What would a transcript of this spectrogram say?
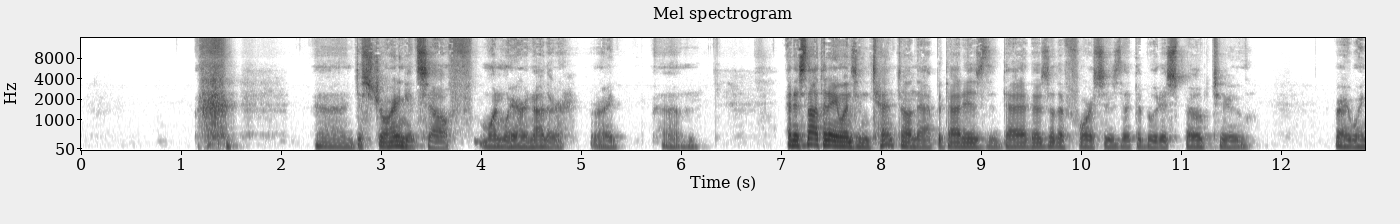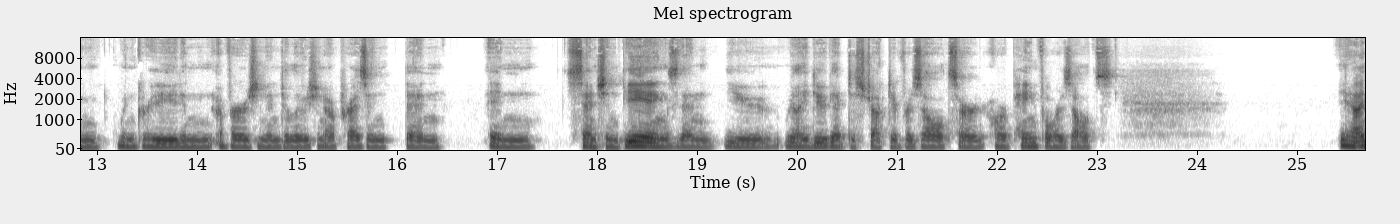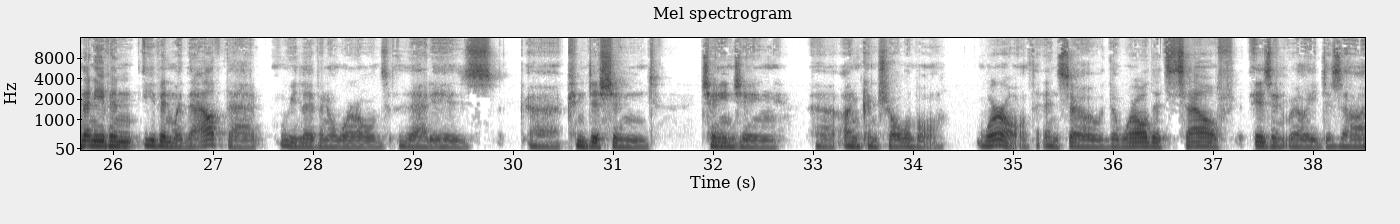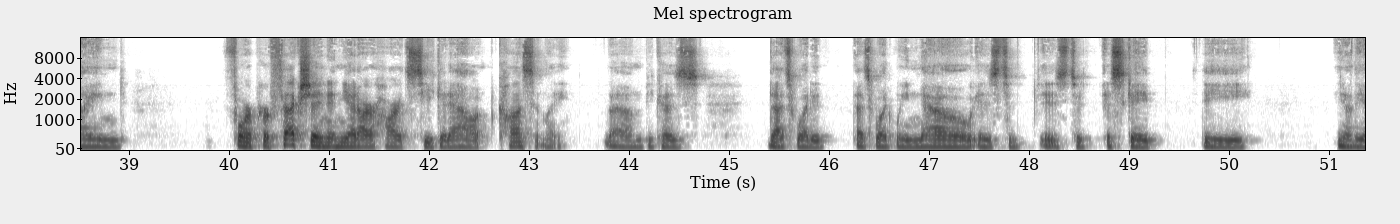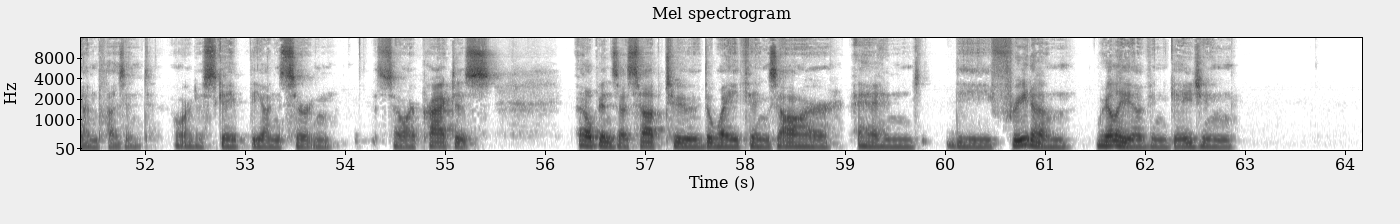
uh, destroying itself one way or another, right? Um, and it's not that anyone's intent on that, but that is that those are the forces that the Buddha spoke to, right? When when greed and aversion and delusion are present, then in sentient beings, then you really do get destructive results or or painful results. You know, and then even even without that, we live in a world that is uh, conditioned, changing, uh, uncontrollable world. And so the world itself isn't really designed for perfection, and yet our hearts seek it out constantly um, because that's what it that's what we know is to is to escape the you know the unpleasant or to escape the uncertain. So our practice opens us up to the way things are and the freedom really of engaging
